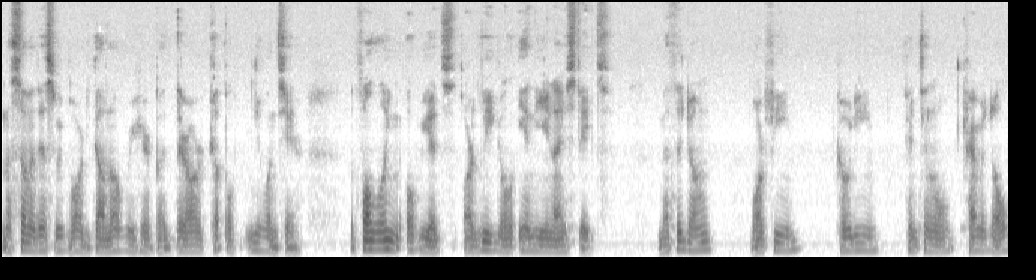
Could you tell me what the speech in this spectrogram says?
Now, some of this we've already gone over here, but there are a couple new ones here. The following opiates are legal in the United States methadone, morphine, codeine, fentanyl, tramadol,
